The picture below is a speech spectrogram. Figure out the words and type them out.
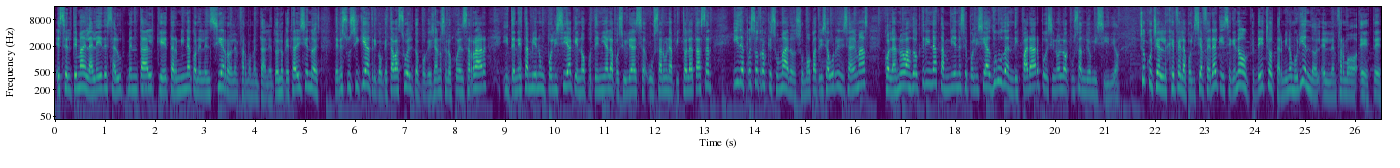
es el tema de la ley de salud mental que termina con el encierro del enfermo mental. Entonces, lo que está diciendo es, tenés un psiquiátrico que estaba suelto porque ya no se los pueden cerrar y tenés también un policía que no tenía la posibilidad de usar una pistola Taser y después otros que sumaron, sumó Patricia Burri y dice además, con las nuevas doctrinas también ese policía duda en disparar porque si no lo acusan de homicidio. Yo escuché al jefe de la Policía Federal que dice que no, de hecho terminó muriendo el enfermo, este,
